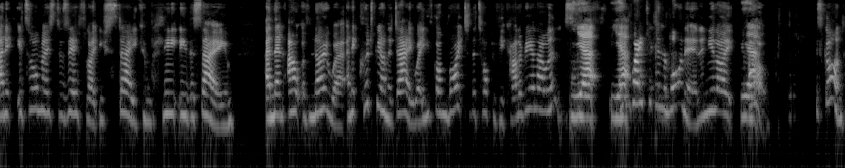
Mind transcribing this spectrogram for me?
and it, it's almost as if like you stay completely the same and then out of nowhere and it could be on a day where you've gone right to the top of your calorie allowance Yeah, yeah. you wake up in the morning and you're like Yeah. oh it's gone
